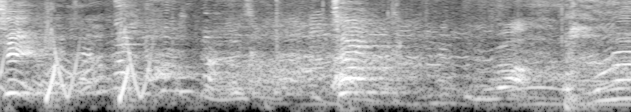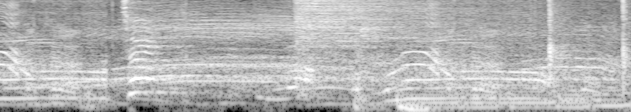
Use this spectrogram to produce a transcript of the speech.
시. 작. 작. 왜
